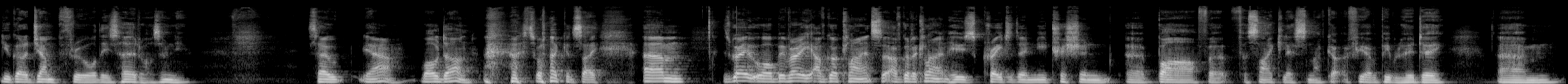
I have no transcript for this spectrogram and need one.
you've got to jump through all these hurdles, haven't you? So yeah, well done. That's what I can say. Um, it's great. Well, be very. I've got clients. I've got a client who's created a nutrition uh, bar for for cyclists, and I've got a few other people who are doing um,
